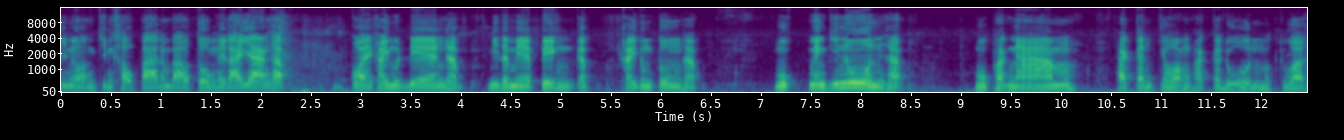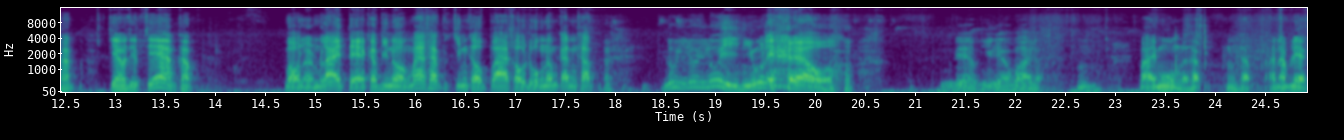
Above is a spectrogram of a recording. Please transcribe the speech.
พี่น้องกินข้าวปลาน้ำเบาวตรงหลายๆอย่างครับก้อยไข่มดแดงครับ มีแต่แม่เป่งกับไข่ตรงๆครับ มุกแมงกีนูนครับ มุกพักน้ำพักกันจองพักกระโดนหมักทั่วครับแจ่วแซ่บๆครับบอกแล้วน้ำลายแตกครับพี่น้องมากครับ กินข้าวปลาข้าวดงน้ำกันครับ ลุยลุยลุยหิวแล้วเดี๋ยวที่เดี๋ยววายดอกอืมบ่ายโมุ่งแล้วครับนี่ครับ อันดับแรก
